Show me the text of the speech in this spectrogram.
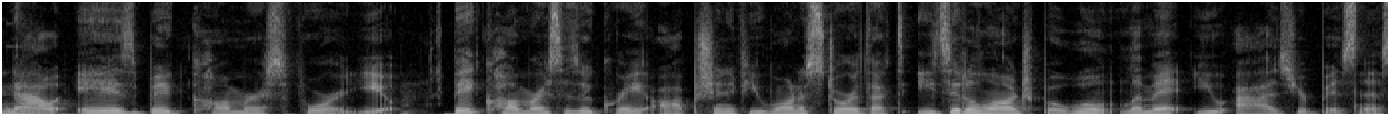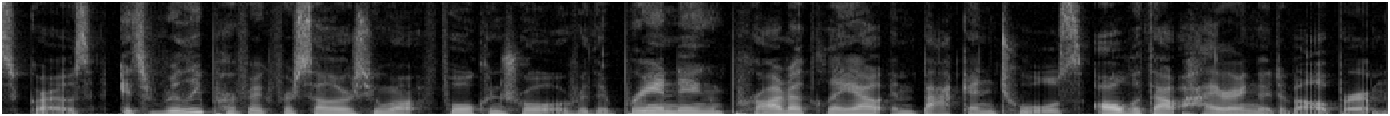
Now, is BigCommerce for you? BigCommerce is a great option if you want a store that's easy to launch but won't limit you as your business grows. It's really perfect for sellers who want full control over their branding, product layout, and back end tools, all without hiring a developer.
